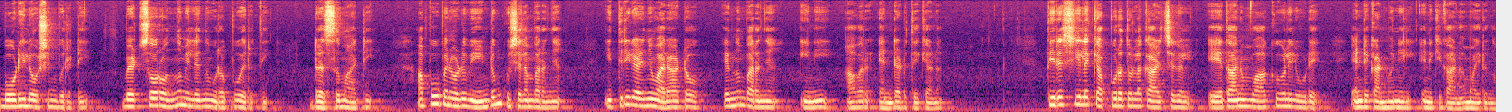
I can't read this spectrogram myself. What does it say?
ബോഡി ലോഷൻ പുരട്ടി ബെഡ് സോർ ഒന്നുമില്ലെന്ന് ഉറപ്പുവരുത്തി ഡ്രസ്സ് മാറ്റി. അപ്പൂപ്പനോട് വീണ്ടും കുശലം പറഞ്ഞ് ഇത്തിരി കഴിഞ്ഞ് വരാട്ടോ എന്നും പറഞ്ഞ് ഇനി അവർ എന്റെ അടുത്തേക്കാണ്. തിരശീലയ്ക്കപ്പുറത്തുള്ള കാഴ്ചകൾ ഏതാനും വാക്കുകളിലൂടെ എന്റെ കൺമുന്നിൽ എനിക്ക് കാണാമായിരുന്നു.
